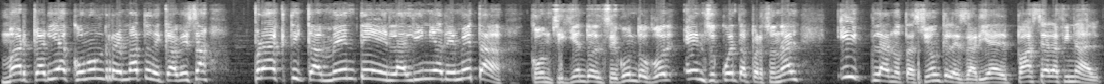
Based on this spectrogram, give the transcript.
marcaría con un remate de cabeza prácticamente en la línea de meta, consiguiendo el segundo gol en su cuenta personal y la anotación que les daría el pase a la final.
